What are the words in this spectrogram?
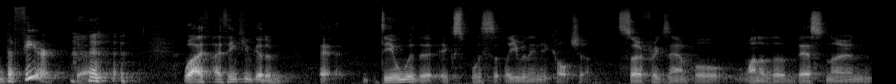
the fear? Yeah. well, I, I think you've got to uh, deal with it explicitly within your culture. So, for example, one of the best known,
